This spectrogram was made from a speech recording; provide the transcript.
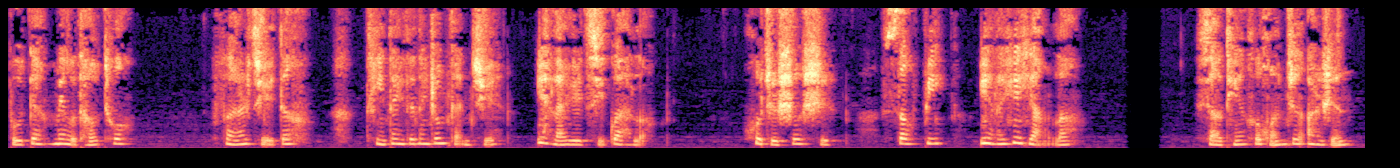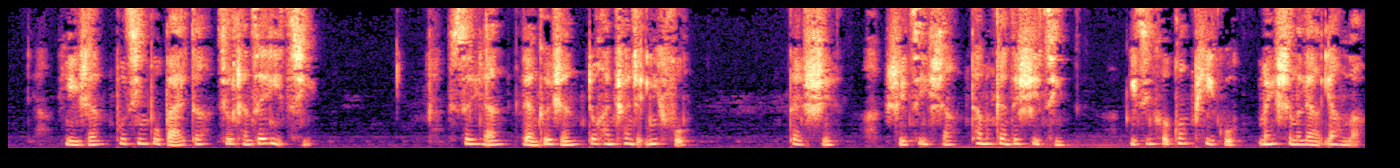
不但没有逃脱，反而觉得体内的那种感觉越来越奇怪了，或者说是骚逼越来越痒了。小田和黄振二人。已然不清不白的纠缠在一起。虽然两个人都还穿着衣服，但是实际上他们干的事情，已经和光屁股没什么两样了。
